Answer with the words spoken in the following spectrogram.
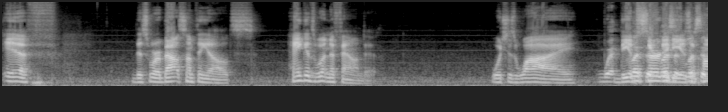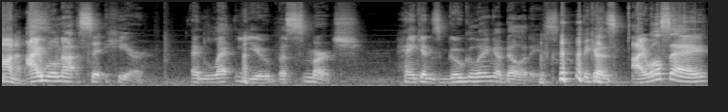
if this were about something else, Hankins wouldn't have found it. Which is why Wait, The absurdity is upon us. I will not sit here and let you besmirch Hankins' googling abilities because I will say,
